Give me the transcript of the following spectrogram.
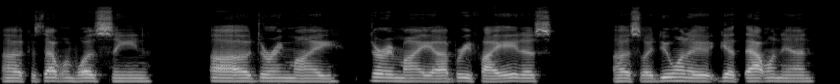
because that one was seen, uh, during my during my, uh, brief hiatus, uh, so I do wanna get that one in.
